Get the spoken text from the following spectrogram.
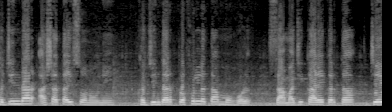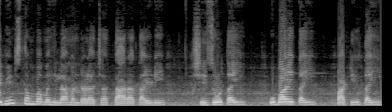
खजिनदार आशाताई सोनवणे खजिनदार प्रफुल्लता मोहोळ सामाजिक कार्यकर्ता जय भीम स्तंभ महिला मंडळाच्या तारा तायडे शेजूळताई उबाळेताई पाटीलताई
